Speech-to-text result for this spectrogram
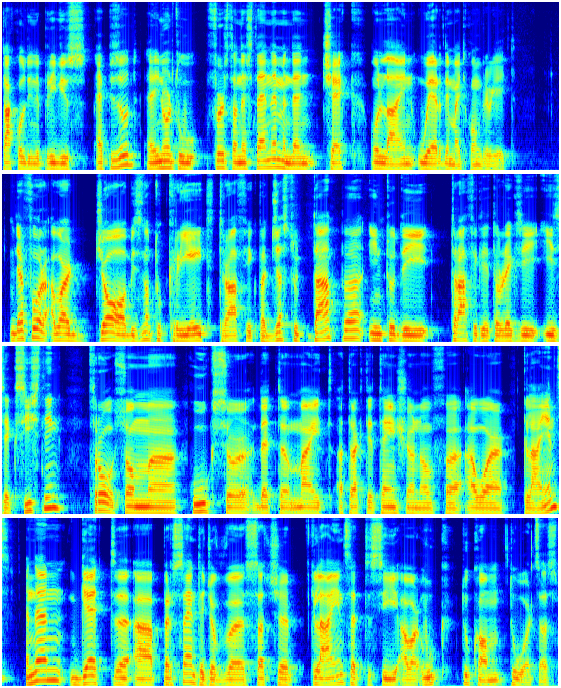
tackled in the previous episode uh, in order to first understand them and then check online where they might congregate. Therefore, our job is not to create traffic, but just to tap uh, into the traffic that already is existing, throw some uh, hooks uh, that uh, might attract the attention of uh, our clients, and then get uh, a percentage of such clients that see our hook to come towards us.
